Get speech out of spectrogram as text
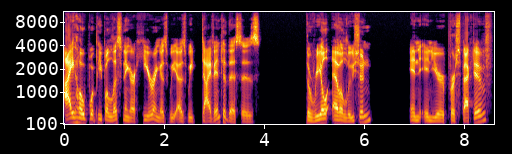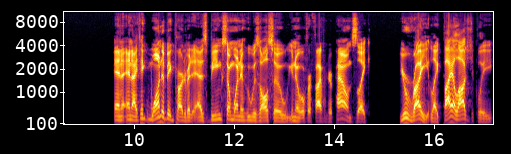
I hope what people listening are hearing as we as we dive into this is the real evolution in in your perspective. And and I think one a big part of it as being someone who was also, you know, over 500 pounds, like you're right. Like biologically,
